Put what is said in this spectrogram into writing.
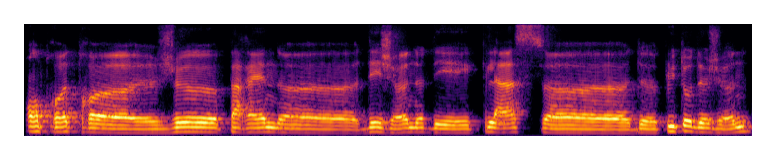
entre autres, je parraine des jeunes, des classes de plutôt de jeunes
